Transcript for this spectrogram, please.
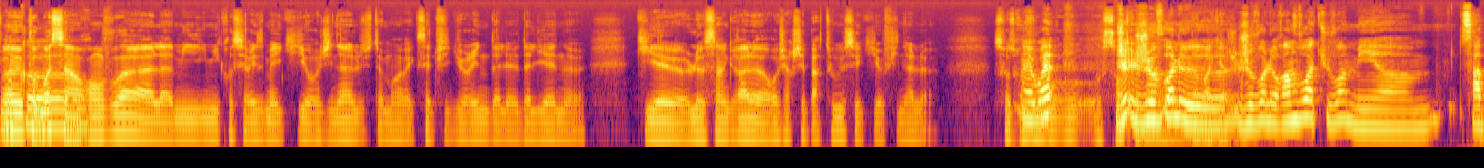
Ouais, pour moi, c'est un renvoi à la micro-série Mikey originale, justement, avec cette figurine d'Alien qui est le Saint Graal recherché par tous et qui, au final, se retrouve au, centre je, vois le, je vois le renvoi, tu vois, mais ça,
